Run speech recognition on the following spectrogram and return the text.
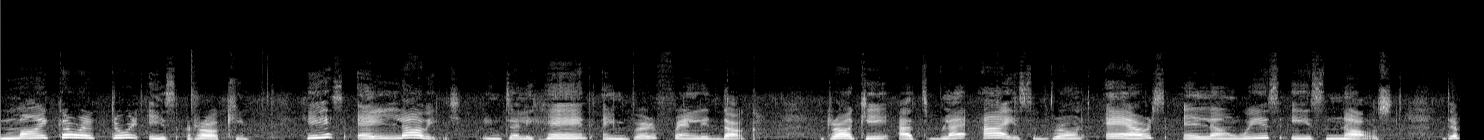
My character is Rocky. He is a loving, intelligent, and very friendly dog. Rocky has black eyes, brown ears, and along with his nose. The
